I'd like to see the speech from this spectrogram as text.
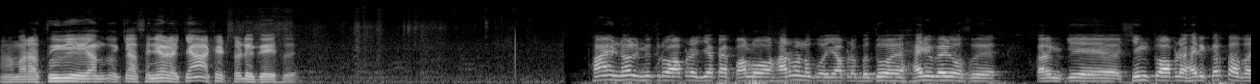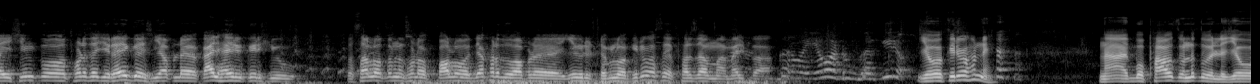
અમારા તુવી આમ તો ક્યાં શનિયાળે ક્યાં ઠેઠ ચડી ગઈ છે. ફાઇનલ મિત્રો આપણે જે કાંઈ પાલો હારવાનો હતો એ આપણે બધો હારી વાળ્યો છે. કારણ કે સિંગ તો આપણે હારી કરતા હતા એ સિંગ તો થોડી હજી રહી ગઈ છે આપણે કાલે હારી કરીશું. તો ચાલો તમને થોડોક પાલો દેખાડ દઉં આપણે એવી રીતે ઢગલો કર્યો છે ફરજામાં માલપા. એવો કર્યો હે ને? ના બહુ ફાવતું નહોતું એટલે જેવો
